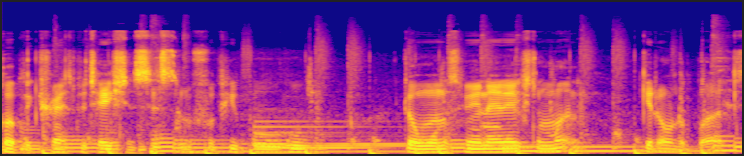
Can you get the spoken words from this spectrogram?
public transportation system for people who don't want to spend that extra money. Get on the bus.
